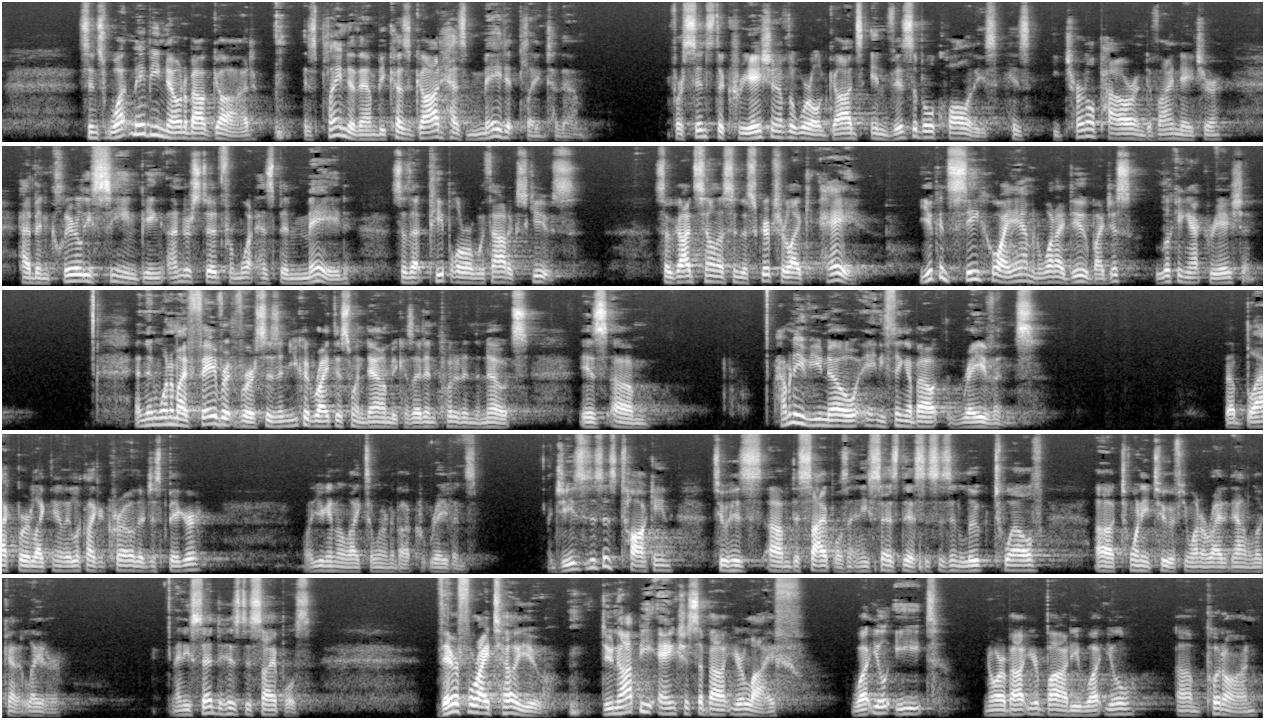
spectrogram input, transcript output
Since what may be known about God is plain to them because God has made it plain to them. For since the creation of the world, God's invisible qualities, his eternal power and divine nature, have been clearly seen, being understood from what has been made, so that people are without excuse. So God's telling us in the scripture, like, hey, you can see who I am and what I do by just looking at creation. And then one of my favorite verses, and you could write this one down because I didn't put it in the notes, is um, how many of you know anything about ravens? The blackbird, like, you know, they look like a crow, they're just bigger. Well, you're going to like to learn about ravens. Jesus is talking to his um, disciples, and he says this. This is in Luke 12, uh, 22, if you want to write it down and look at it later. And he said to his disciples, Therefore I tell you, do not be anxious about your life, what you'll eat, nor about your body, what you'll um, put on.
